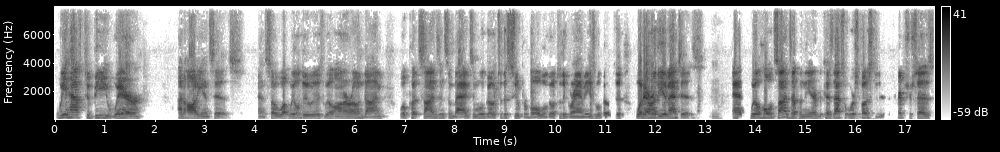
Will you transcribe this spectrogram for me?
we have to be where an audience is. And so what we'll do is we'll on our own dime we'll put signs in some bags and we'll go to the Super Bowl, we'll go to the Grammys, we'll go to whatever the event is, mm. and we'll hold signs up in the air because that's what we're supposed to do. Scripture says,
